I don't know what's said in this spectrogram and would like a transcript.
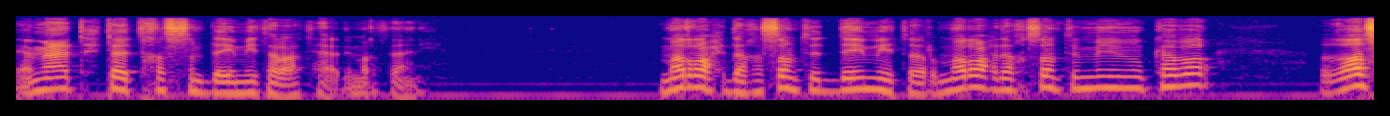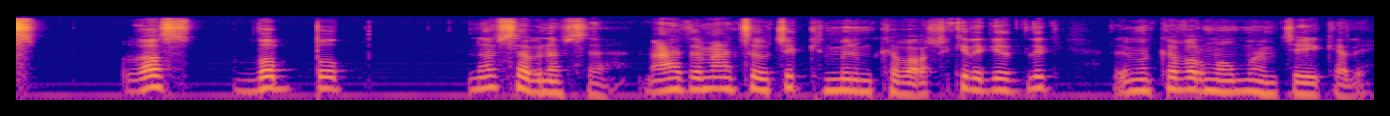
يعني ما عاد تحتاج تخصم diameter ات هذه مرة ثانية. مرة واحدة خصمت ال diameter مرة واحدة خصمت ال minimum cover غصب غصب ضبط نفسها بنفسها. معناتها ما عاد تسوي check ال minimum cover. عشان كذا قلت لك ال minimum cover مو مهم check عليه.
